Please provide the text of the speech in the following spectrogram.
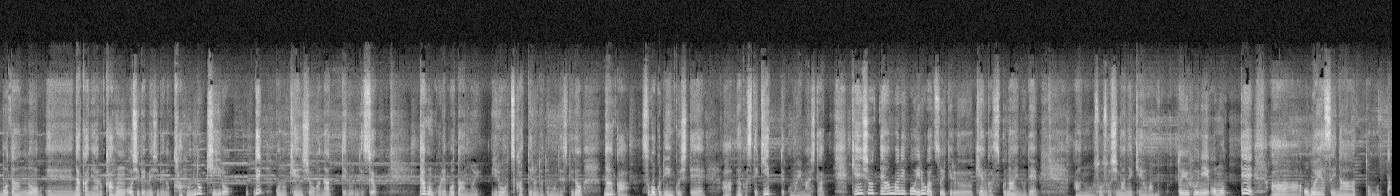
ボタンの、えー、中にある花粉、おしべめしべの花粉の黄色で、この検証がなってるんですよ。多分これボタンの色を使ってるんだと思うんですけど、なんかすごくリンクして、あ、なんか素敵って思いました。検証ってあんまりこう色がついてる県が少ないので、あの、そうそう島根県はというふうに思って、ああ、覚えやすいなと思った。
